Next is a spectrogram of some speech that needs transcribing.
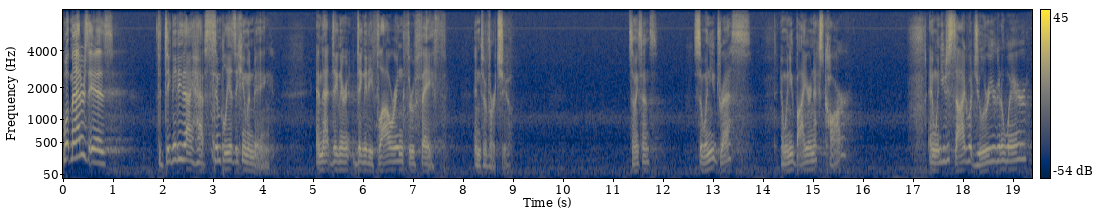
what matters is the dignity that I have simply as a human being, and that dignity flowering through faith into virtue. Does that make sense? So when you dress, and when you buy your next car, and when you decide what jewelry you're going to wear,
